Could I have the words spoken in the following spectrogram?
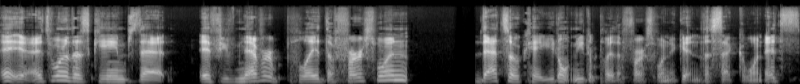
Eh, yeah, it's one of those games that if you've never played the first one, that's okay. You don't need to play the first one to get into the second one. It's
